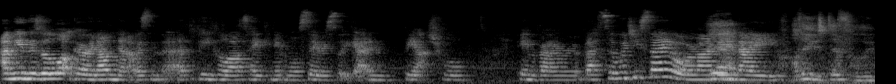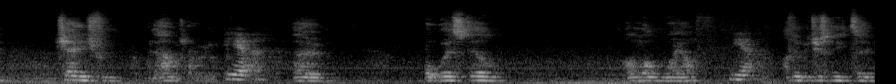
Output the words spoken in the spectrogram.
I mean there's a lot going on now, isn't there? People are taking it more seriously, getting the actual environment better, would you say, or am I being naive? I think it's definitely changed from when I was growing up. Yeah, Um, but we're still a long way off. yeah, I think we just need to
